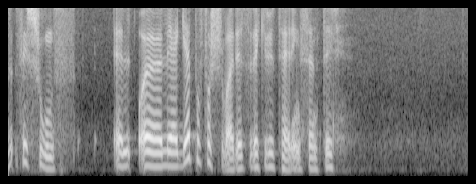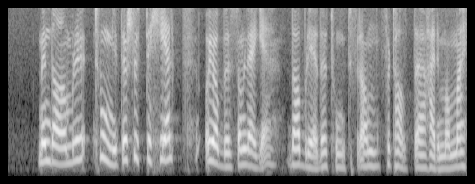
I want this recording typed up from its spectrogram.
sesjonslege på Forsvarets rekrutteringssenter. Men da han ble tvunget til å slutte helt å jobbe som lege, da ble det tungt for han, fortalte Herman meg.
